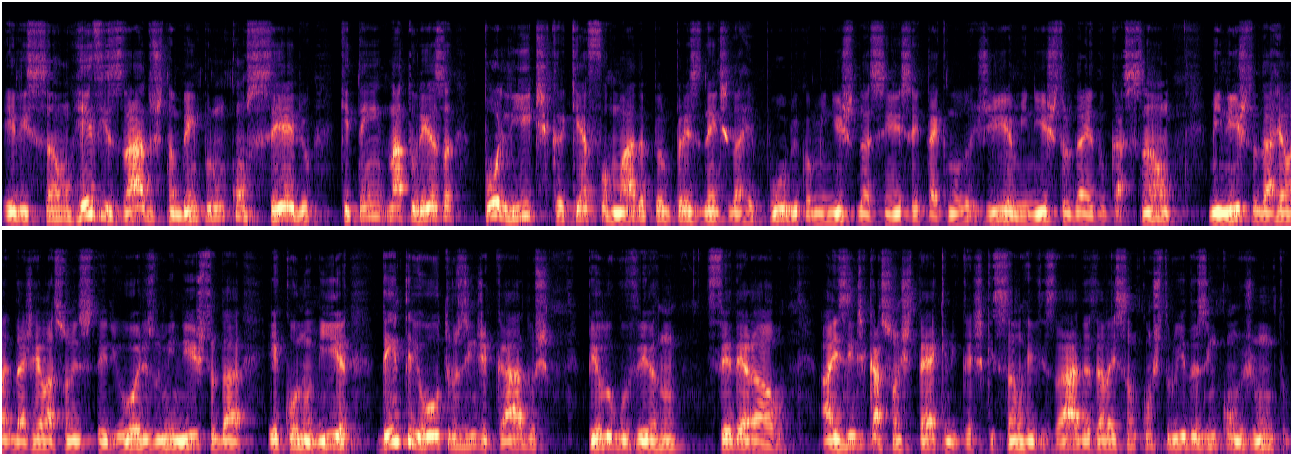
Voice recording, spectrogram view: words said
eles são revisados também por um conselho que tem natureza política que é formada pelo presidente da República, o ministro da Ciência e Tecnologia, ministro da Educação, ministro das Relações Exteriores, o ministro da Economia, dentre outros indicados pelo governo federal. As indicações técnicas que são revisadas, elas são construídas em conjunto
